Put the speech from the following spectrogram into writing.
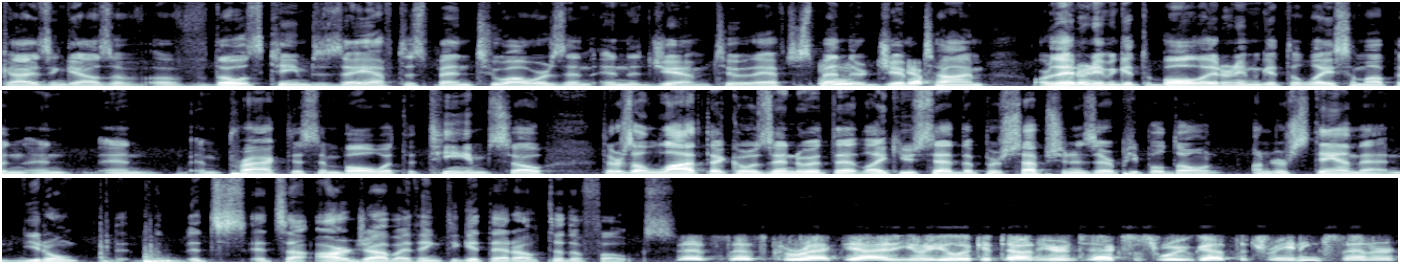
guys and gals of, of those teams is they have to spend two hours in, in the gym too. They have to spend mm-hmm. their gym yep. time, or they don't even get to bowl. They don't even get to lace them up and, and, and, and practice and bowl with the team. So there's a lot that goes into it. That, like you said, the perception is there. People don't understand that. You don't. It's it's our job, I think, to get that out to the folks. That's that's correct. Yeah, and you know, you look at down here in Texas where we've got the training center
